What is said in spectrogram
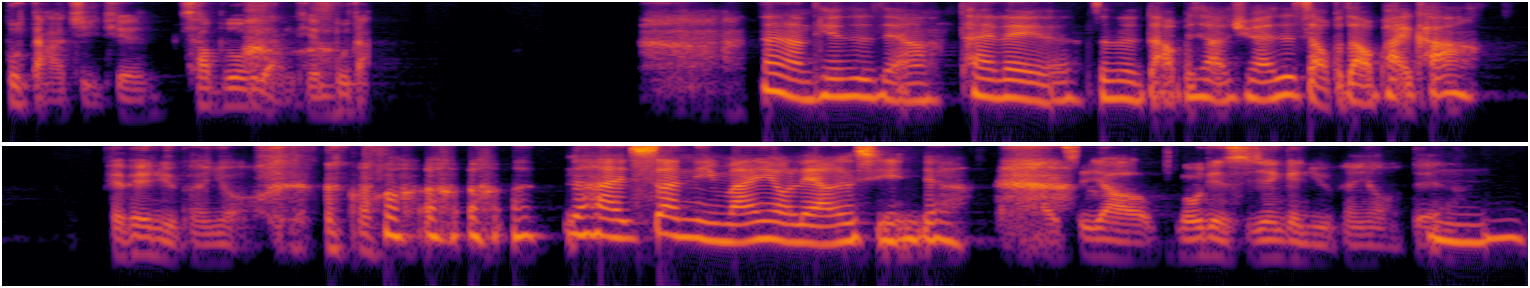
不打几天，差不多两天不打。那两天是怎样？太累了，真的打不下去，还是找不到牌卡？陪陪女朋友。那还算你蛮有良心的，还是要留点时间给女朋友。对，嗯。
